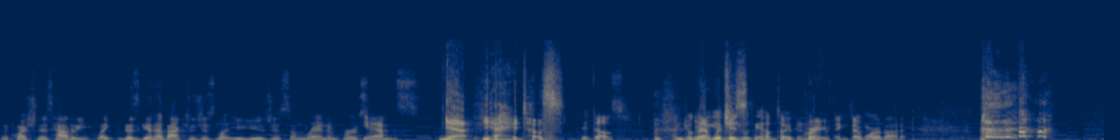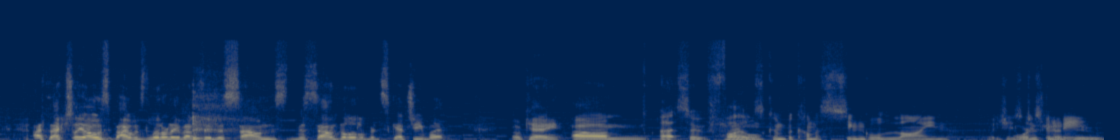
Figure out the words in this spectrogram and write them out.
The question is, how do you like? Does GitHub Actions just let you use just some random person's? Yeah, yeah, yeah it does. It does. And you're Yeah, going to which is your GitHub token great. and everything. Don't worry about it. That's actually I was I was literally about to say this sounds this sounds a little bit sketchy, but Okay. Um, Uh, so files can become a single line, which is just just gonna going to be do.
